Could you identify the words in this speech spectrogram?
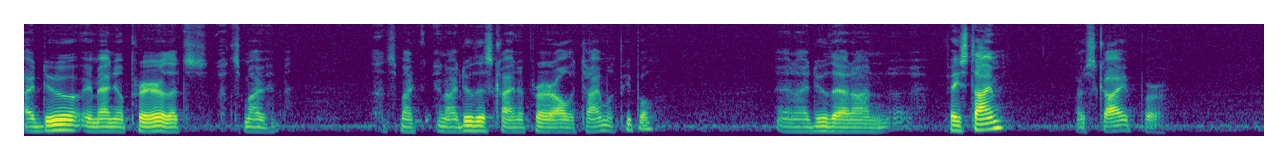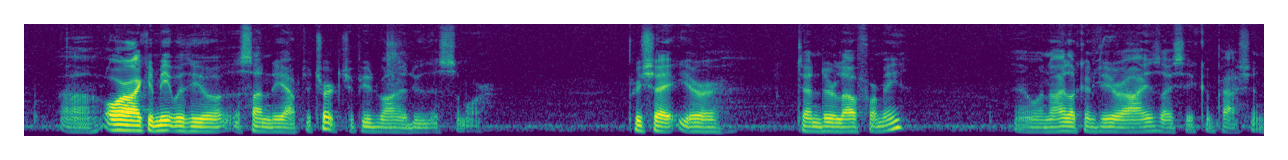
I do Emmanuel prayer. That's that's my that's my you know I do this kind of prayer all the time with people, and I do that on uh, FaceTime or Skype or uh, or I could meet with you Sunday after church if you'd want to do this some more. Appreciate your tender love for me. And when I look into your eyes, I see compassion.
